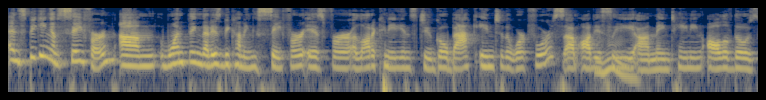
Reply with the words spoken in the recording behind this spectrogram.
And speaking of safer, um, one thing that is becoming safer is for a lot of Canadians to go back into the workforce. Um, obviously, mm-hmm. uh, maintaining all of those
